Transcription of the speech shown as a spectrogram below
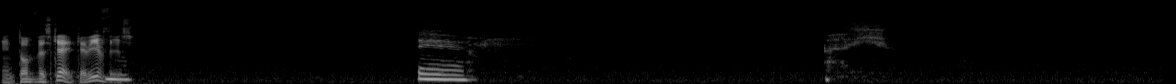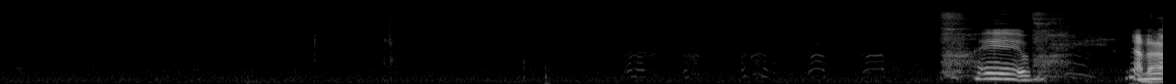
Entonces, ¿qué? ¿Qué dices? eh, eh, Nada, no.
